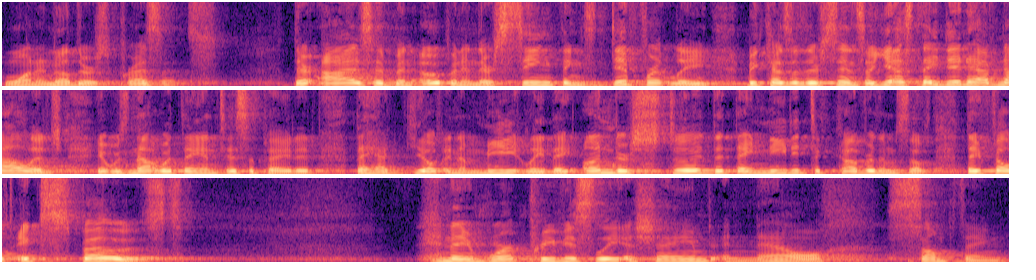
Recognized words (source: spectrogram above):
one another's presence. Their eyes have been open and they're seeing things differently because of their sin. So, yes, they did have knowledge. It was not what they anticipated. They had guilt, and immediately they understood that they needed to cover themselves. They felt exposed. And they weren't previously ashamed, and now something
